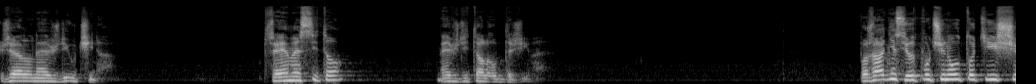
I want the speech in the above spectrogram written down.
žel ne vždy účinná. Přejeme si to, Nevždy to ale obdržíme. Pořádně si odpočinout totiž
